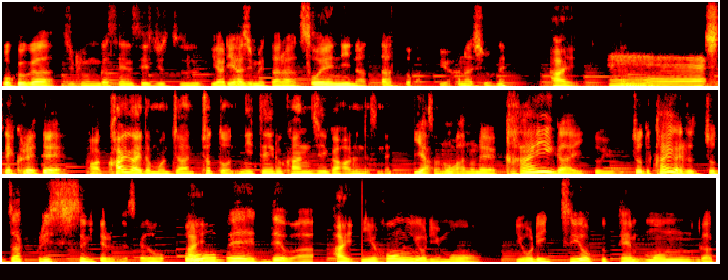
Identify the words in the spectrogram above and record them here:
僕が自分が先生術やり始めたら疎遠になったとかっていう話をね、はい。してくれて、あ、海外でもじゃあちょっと似ている感じがあるんですね。いや、そのもうあのね、海外という、ちょっと海外とちょっとざっくりしすぎてるんですけど、はい欧米でははい。日本よりもより強く天文学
